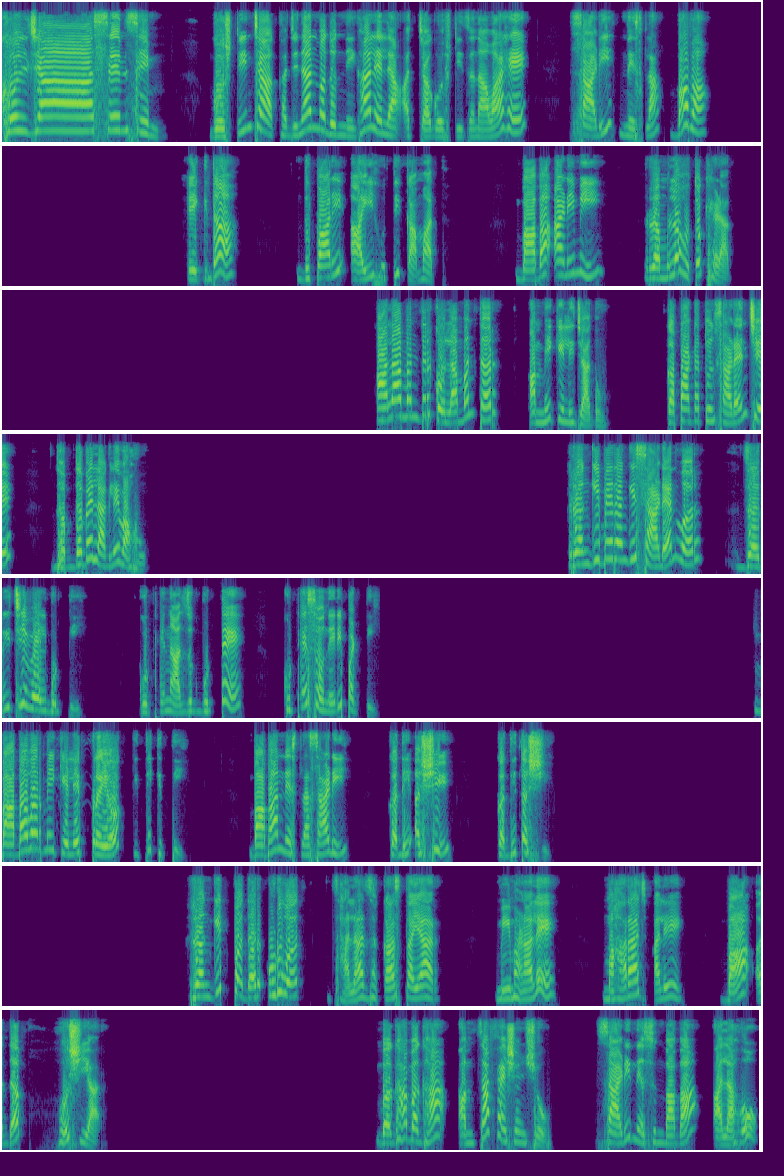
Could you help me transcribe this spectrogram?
खुलजा SIM SIM. गोष्टींच्या खजिन्यांमधून निघालेल्या आजच्या गोष्टीचं नाव आहे साडी नेसला बाबा. एकदा दुपारी आई होती कामात. बाबा आणि मी रमलो होतो खेळात. आला मंतर कोला मंतर आम्ही केली जादू. कपाटातून साड्यांचे धबधबे लागले वाहू. रंगीबेरंगी साड्यांवर जरीची वेल बुट्टी कुठे नाजूक बुट्टे कुठे सोनेरी पट्टी. बाबावर मी केले प्रयोग किती किती बाबा नेसला साडी कधी अशी कधी तशी. रंगीत पदर उडवत झाला झकास तयार. मी म्हणाले महाराज आले बा अदब होशियार. बघा बघा आमचा फॅशन शो. साडी नेसून बाबा आला हो.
